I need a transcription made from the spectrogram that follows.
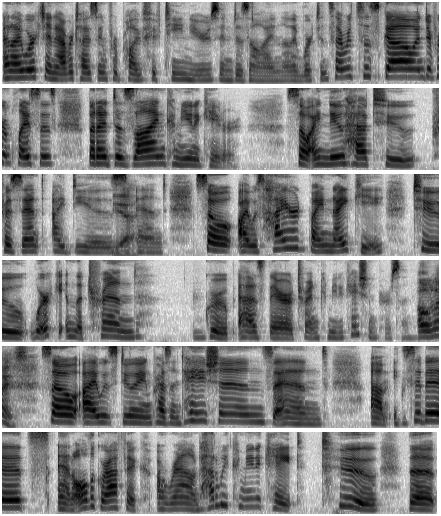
And I worked in advertising for probably 15 years in design. And I worked in San Francisco and different places, but a design communicator. So I knew how to present ideas. Yeah. And so I was hired by Nike to work in the trend group as their trend communication person. Oh nice. So I was doing presentations and um, exhibits and all the graphic around how do we communicate to the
